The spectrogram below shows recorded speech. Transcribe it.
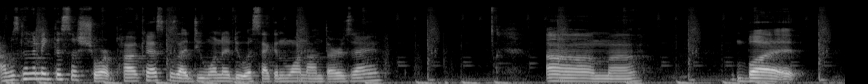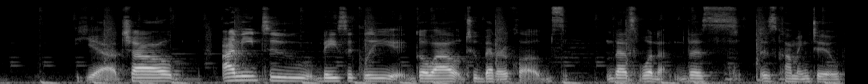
I was gonna make this a short podcast because I do want to do a second one on Thursday. Um, but yeah, child, I need to basically go out to better clubs. That's what this is coming to.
